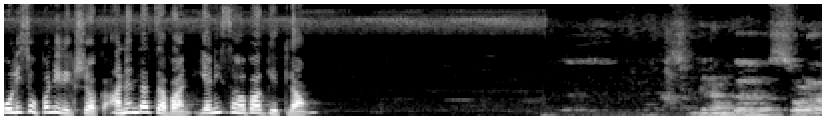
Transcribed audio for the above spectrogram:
पोलीस उपनिरीक्षक आनंद चव्हाण यांनी सहभाग घेतला. दिनांक सोळा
